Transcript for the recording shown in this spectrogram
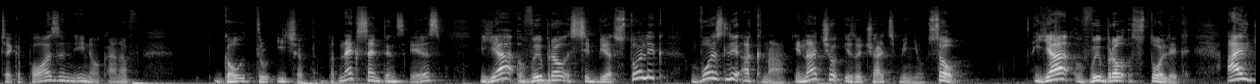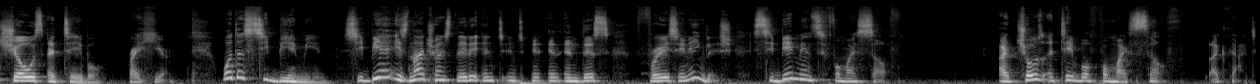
take a pause and, you know, kind of go through each of them. But next sentence is Я выбрал себе столик возле окна и начал изучать меню. So, я выбрал столик. I chose a table right here. What does себе mean? Себе is not translated in, in, in, in this phrase in English. Себе means for myself. I chose a table for myself, like that.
